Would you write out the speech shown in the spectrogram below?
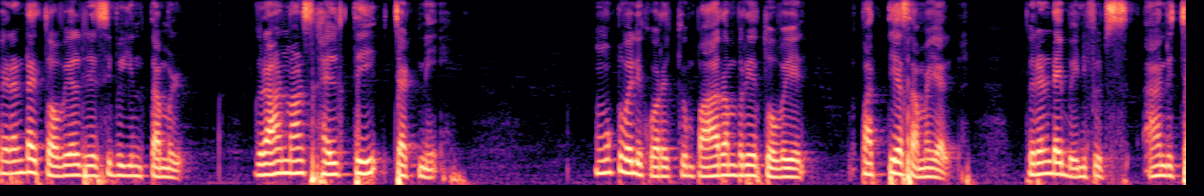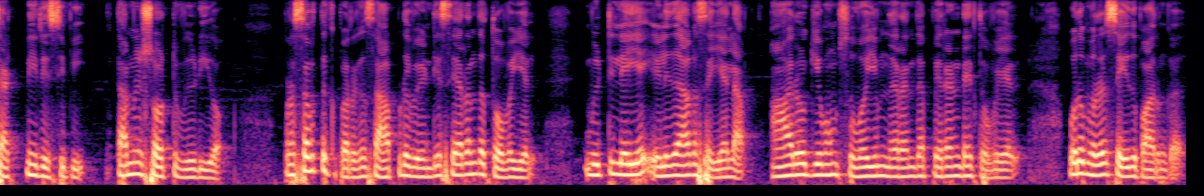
பிரண்டை துவையல் ரெசிபியின் தமிழ். Grandma's healthy chutney. மூட்டு வலி குறைக்கும் பாரம்பரிய துவையல் பத்திய சமையல் பிரண்டை benefits and chutney recipe Tamil short video பிரசவத்துக்கு பிறகு சாப்பிட வேண்டிய சிறந்த துவையல் வீட்டிலேயே எளிதாக செய்யலாம். ஆரோக்கியமும் சுவையும் நிறைந்த பிரண்டை துவையல். ஒரு முறை செய்து பாருங்கள்.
